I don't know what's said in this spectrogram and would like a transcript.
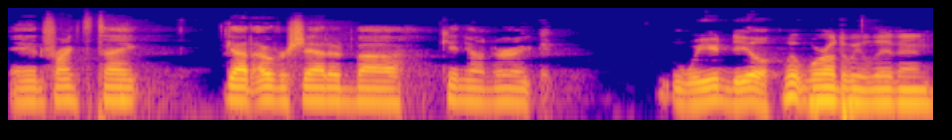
and Frank the Tank got overshadowed by Kenyan Drake. Weird deal. What world do we live in?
